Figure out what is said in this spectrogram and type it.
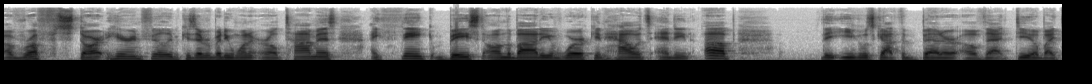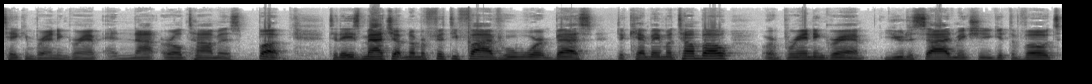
a rough start here in Philly because everybody wanted Earl Thomas. I think based on the body of work and how it's ending up, the Eagles got the better of that deal by taking Brandon Graham and not Earl Thomas. But Today's matchup, number 55, who wore it best? Dikembe Mutombo or Brandon Graham? You decide. Make sure you get the votes.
